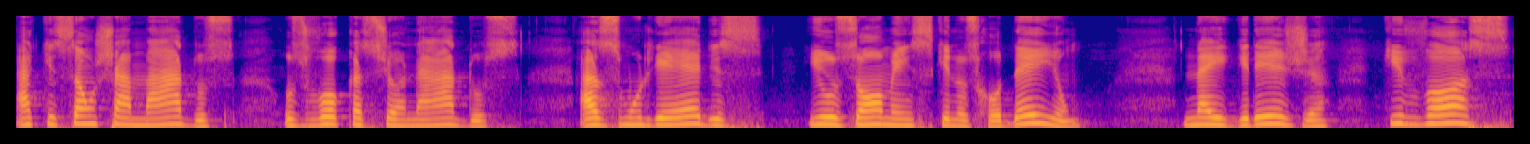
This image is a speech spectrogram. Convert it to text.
A que são chamados os vocacionados, as mulheres e os homens que nos rodeiam? Na igreja, que voz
